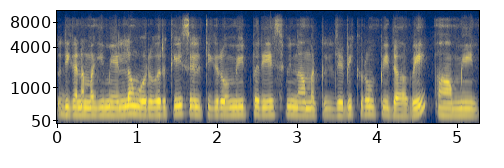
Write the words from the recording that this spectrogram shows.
துதிகன மகிமை எல்லாம் ஒருவருக்கே செலுத்துகிறோம். மீட்பர் இயேசுவின் நாமத்தில் ஜெபிக்கிறோம். பிதாவே ஆமீன்.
